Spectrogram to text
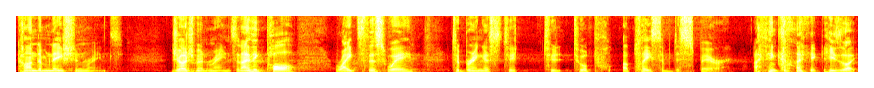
Condemnation reigns. Judgment reigns. And I think Paul writes this way to bring us to, to, to a, a place of despair. I think like, he's like,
